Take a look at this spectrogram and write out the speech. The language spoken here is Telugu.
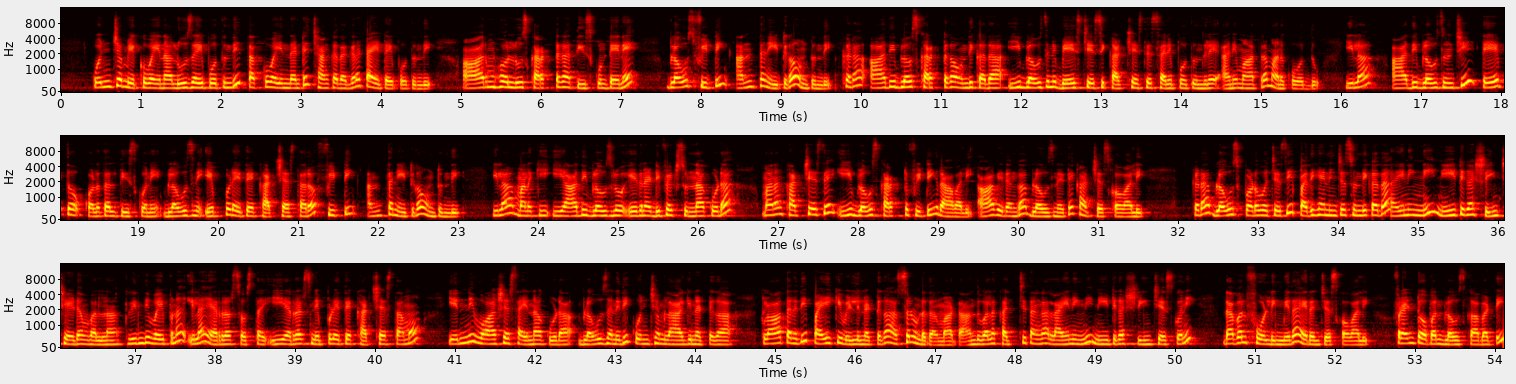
కొంచెం ఎక్కువైనా లూజ్ అయిపోతుంది. తక్కువ అయిందంటే చంక దగ్గర టైట్ అయిపోతుంది. ఆర్మ్ హోల్ లూజ్ కరెక్ట్గా తీసుకుంటేనే బ్లౌజ్ ఫిట్టింగ్ అంత నీట్గా ఉంటుంది. ఇక్కడ ఆది బ్లౌజ్ కరెక్ట్గా ఉంది కదా ఈ బ్లౌజ్ని బేస్ చేసి కట్ చేస్తే సరిపోతుందిలే అని మాత్రం అనుకోవద్దు. ఇలా ఆది బ్లౌజ్ నుంచి టేప్తో కొలతలు తీసుకొని బ్లౌజ్ని ఎప్పుడైతే కట్ చేస్తారో ఫిట్టింగ్ అంత నీట్గా ఉంటుంది. ఇలా మనకి ఈ ఆది బ్లౌజ్లో ఏదైనా డిఫెక్ట్స్ ఉన్నా కూడా మనం కట్ చేస్తే ఈ బ్లౌజ్ కరెక్ట్ ఫిట్టింగ్ రావాలి. ఆ విధంగా బ్లౌజ్ని అయితే కట్ చేసుకోవాలి. ఇక్కడ బ్లౌజ్ పొడవు వచ్చేసి పదిహేను ఇంచెస్ ఉంది కదా. లైనింగ్ని నీట్గా ష్రింక్ చేయడం వలన క్రింది వైపున ఇలా ఎర్రర్స్ వస్తాయి. ఈ ఎర్రర్స్ని ఎప్పుడైతే కట్ చేస్తామో ఎన్ని వాషెస్ అయినా కూడా బ్లౌజ్ అనేది కొంచెం లాగినట్టుగా క్లాత్ అనేది పైకి వెళ్ళినట్టుగా అస్సలు ఉండదన్నమాట. అందువల్ల ఖచ్చితంగా లైనింగ్ని నీట్గా ష్రింక్ చేసుకొని డబల్ ఫోల్డింగ్ మీద ఐరన్ చేసుకోవాలి. ఫ్రంట్ ఓపెన్ బ్లౌజ్ కాబట్టి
